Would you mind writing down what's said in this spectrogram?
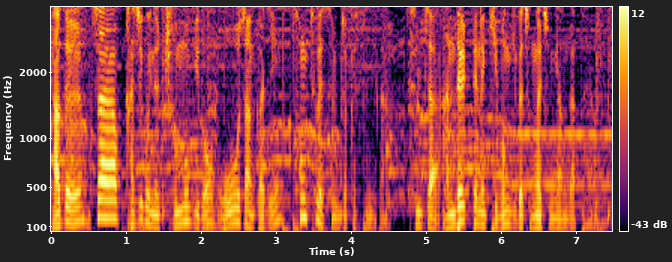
다들 짝 가지고 있는 주무기로 오후장까지 성투했으면 좋겠습니다. 진짜 안 될 때는 기본기가 정말 중요한 것 같아요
